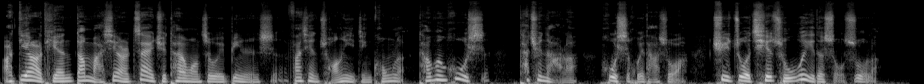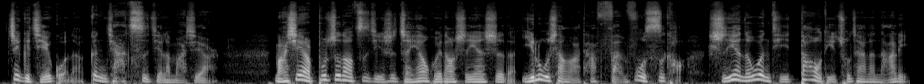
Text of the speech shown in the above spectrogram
而第二天，当马歇尔再去探望这位病人时，发现床已经空了。他问护士：“他去哪儿了？”护士回答说：“啊，去做切除胃的手术了。”这个结果呢，更加刺激了马歇尔。马歇尔不知道自己是怎样回到实验室的。一路上啊，他反复思考实验的问题到底出在了哪里，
